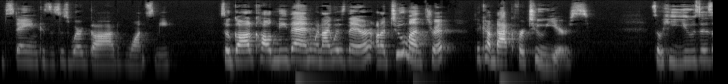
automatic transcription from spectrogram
I'm staying because this is where God wants me. So God called me then when I was there on a two month trip to come back for two years. So he uses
